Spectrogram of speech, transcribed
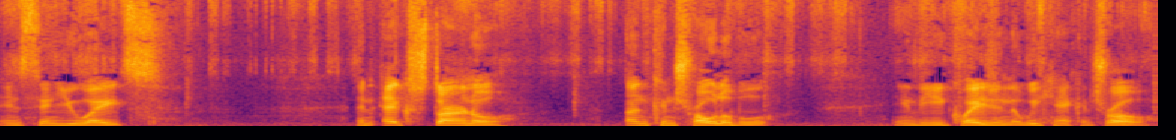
insinuates an external, uncontrollable in the equation that we can't control,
